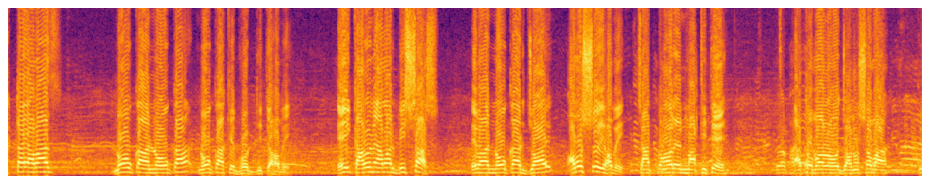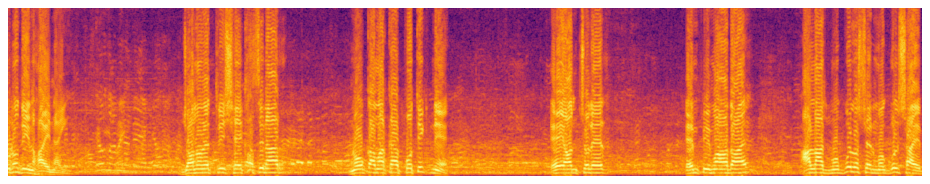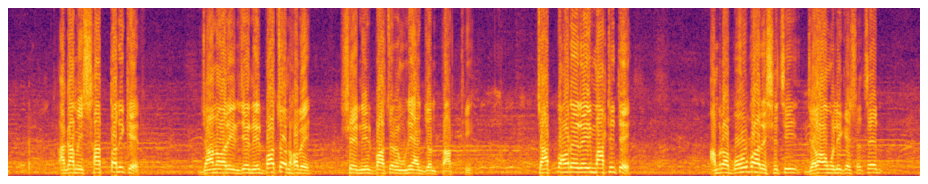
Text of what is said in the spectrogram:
একটাই আওয়াজ, নৌকা নৌকা, নৌকাকে ভোট দিতে হবে। এই কারণে আমার বিশ্বাস, এবার নৌকার জয় অবশ্যই হবে। চাটমহরের মাটিতে এত বড় জনসভা কোনোদিন হয় নাই। জননেত্রী শেখ হাসিনার নৌকা মার্কার প্রতীক নিয়ে এই অঞ্চলের এমপি মহোদয় আলাদ মকবুল হোসেন মকবুল সাহেব আগামী সাত তারিখের জানুয়ারির যে নির্বাচন হবে সেই নির্বাচনে উনি একজন প্রার্থী। চাটমহরের এই মাটিতে আমরা বহুবার এসেছি, জেলা আওয়ামী লীগ এসেছেন,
